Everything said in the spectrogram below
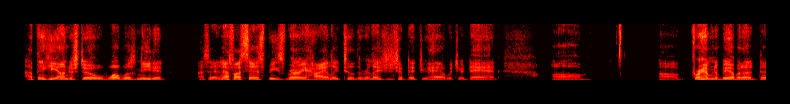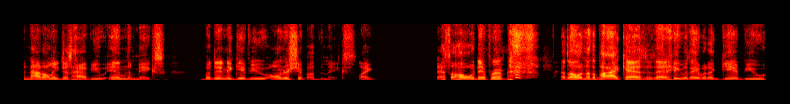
I think he understood what was needed. I said, and that's why I said it speaks very highly to the relationship that you had with your dad. Um, uh, for him to be able to, to not only just have you in the mix, but then to give you ownership of the mix. Like that's a whole different, that's a whole nother mm-hmm. podcast is that he was able to give you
